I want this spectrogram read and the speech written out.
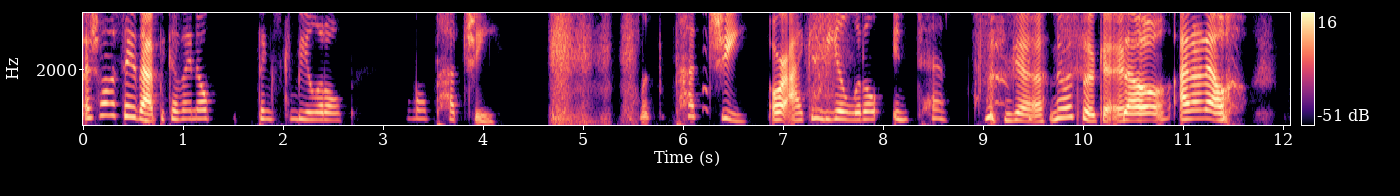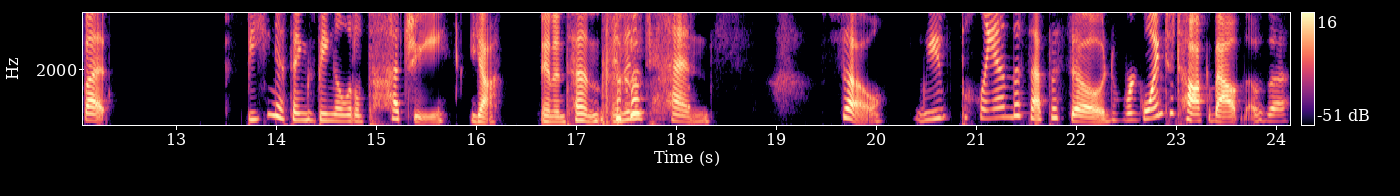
I just want to say that because I know things can be a little, a little touchy, a little touchy, or I can be a little intense. Yeah. No, it's okay. So I don't know, but speaking of things being a little touchy, yeah. And intense. and intense. So we've planned this episode. We're going to talk about that was a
